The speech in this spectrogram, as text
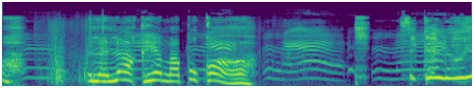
oh, lalaki ang apo ko. Si Kaloy.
